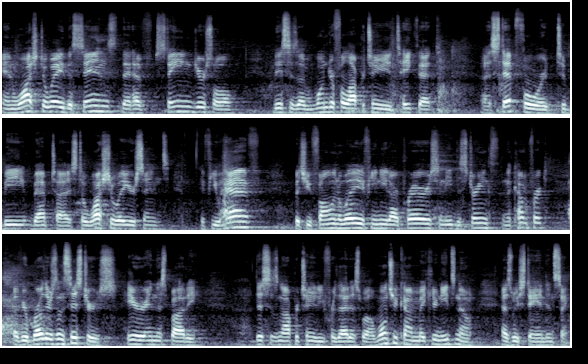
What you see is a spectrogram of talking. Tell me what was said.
and washed away the sins that have stained your soul, this is a wonderful opportunity to take that uh, step forward to be baptized, to wash away your sins. If you have, but you've fallen away, if you need our prayers and need the strength and the comfort of your brothers and sisters here in this body, uh, this is an opportunity for that as well. Won't you come make your needs known as we stand and sing?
